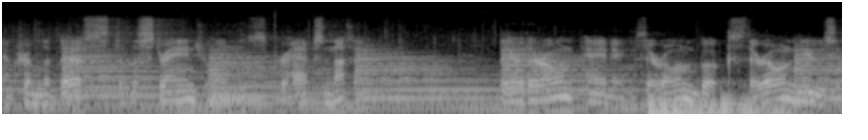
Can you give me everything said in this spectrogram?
and from the best of the strange ones, perhaps nothing. They are their own paintings, their own books, their own music,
